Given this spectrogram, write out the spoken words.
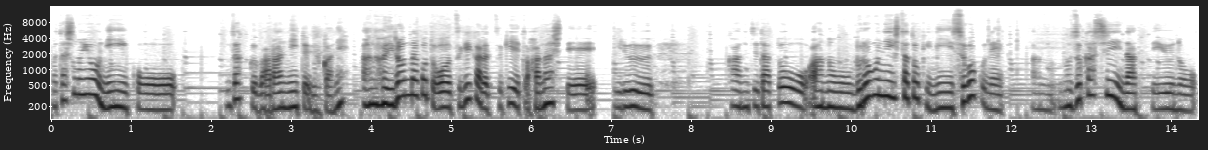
私のようにこうざっくばらんにというかねあのいろんなことを次から次へと話している感じだとあのブログにした時にすごくねあの難しいなっていうのを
